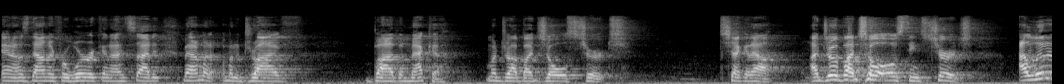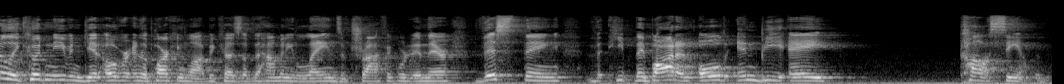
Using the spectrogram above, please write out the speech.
and I was down there for work, and I decided, man, I'm going to I'm to drive by the Mecca I'm going to drive by Joel's church. Check it out. I drove by Joel Osteen's church. I literally couldn't even get over into the parking lot because of the, how many lanes of traffic were in there. This thing, he, they bought an old NBA Coliseum.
